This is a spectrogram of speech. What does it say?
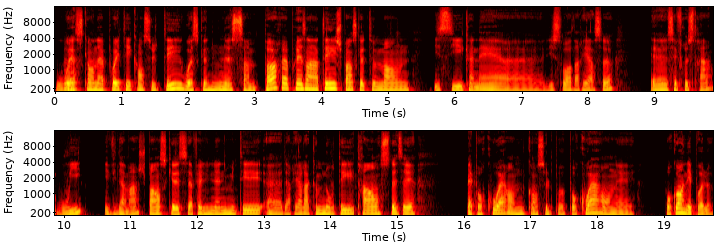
Où est-ce qu'on n'a pas été consulté? Où est-ce que nous ne sommes pas représentés? Je pense que tout le monde ici connaît euh, l'histoire derrière ça. Euh, c'est frustrant, oui, évidemment. Je pense que ça fait l'unanimité euh, derrière la communauté trans de dire mais ben, pourquoi on ne nous consulte pas? Pourquoi on est pourquoi on n'est pas là?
